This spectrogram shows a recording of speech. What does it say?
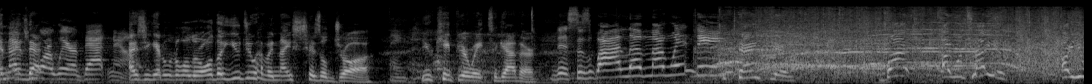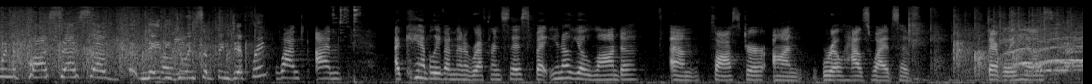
and, much and that, more aware of that now. As you get a little older, although you do have a nice chiseled jaw. Thank You keep your weight together. This is why I love my Wendy. Thank you. But I will tell you, are you in the process of maybe doing something different? Well, I'm, I'm, I can't believe I'm going to reference this, but you know Yolanda um, Foster on Real Housewives of Beverly Hills?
